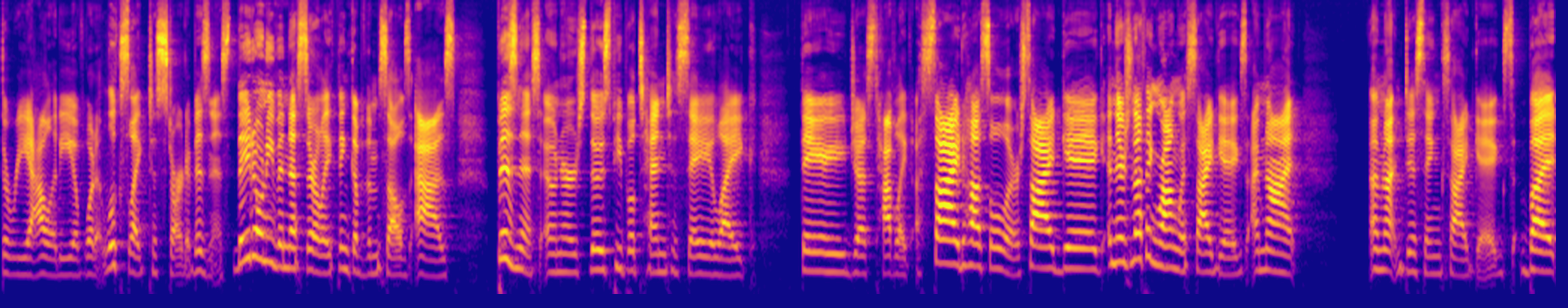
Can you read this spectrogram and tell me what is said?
the reality of what it looks like to start a business. They don't even necessarily think of themselves as business owners. Those people tend to say like they just have like a side hustle or side gig. And there's nothing wrong with side gigs. I'm not I'm not dissing side gigs, but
